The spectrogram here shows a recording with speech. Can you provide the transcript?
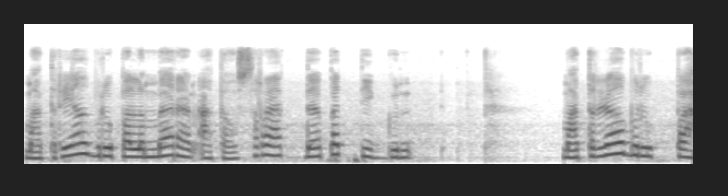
Material berupa lembaran atau serat dapat digun Material berupa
